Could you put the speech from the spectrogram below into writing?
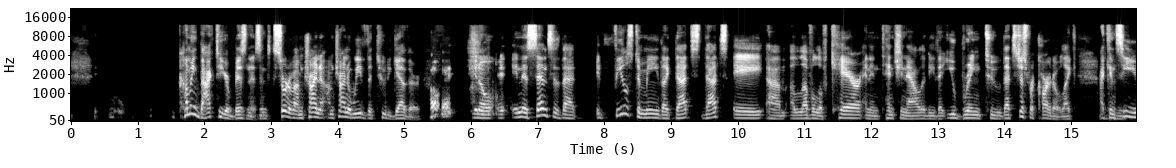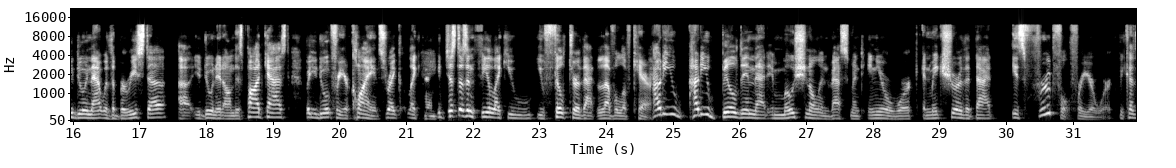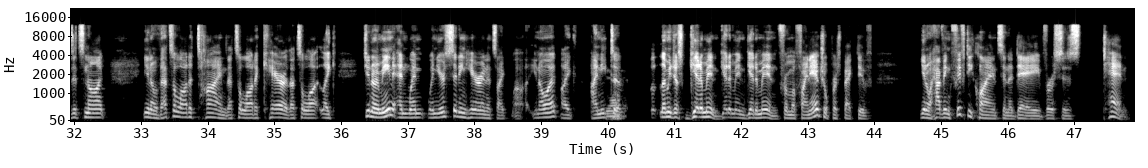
Coming back to your business, and sort of I'm trying to I'm trying to weave the two together. Okay. You know, in a sense, is that it feels to me like that's that's a um, a level of care and intentionality that you bring to that's just Ricardo. Like I can mm-hmm. see you doing that with a barista. Uh, you're doing it on this podcast, but you do it for your clients, right? Like it just doesn't feel like you you filter that level of care. How do you how do you build in that emotional investment in your work and make sure that that is fruitful for your work because it's not, you know, that's a lot of time, that's a lot of care, that's a lot like do you know what I mean? And when when you're sitting here and it's like, well, you know what? Like I need yeah. to let me just get them in, get them in, get them in from a financial perspective. You know, having 50 clients in a day versus 10,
